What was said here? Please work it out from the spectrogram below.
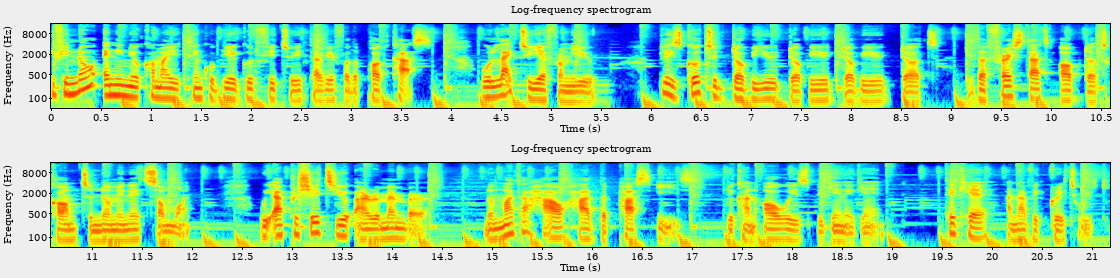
If you know any newcomer you think would be a good fit to interview for the podcast, we'd like to hear from you. Please go to www thefreshstartup.com to nominate someone. We appreciate you and remember, no matter how hard the past is, you can always begin again. Take care and have a great week.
